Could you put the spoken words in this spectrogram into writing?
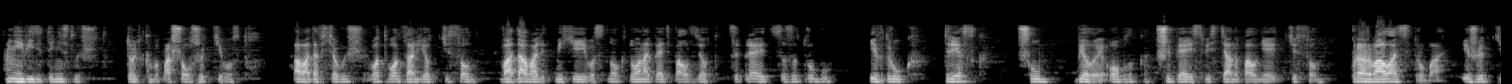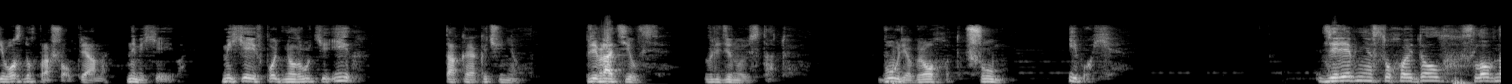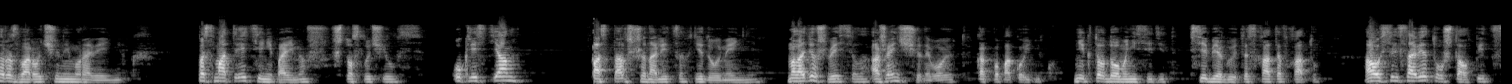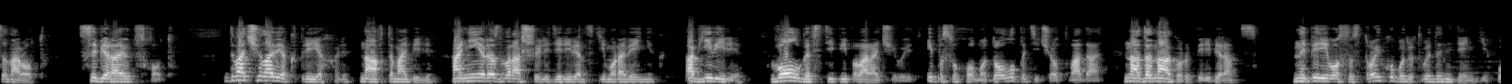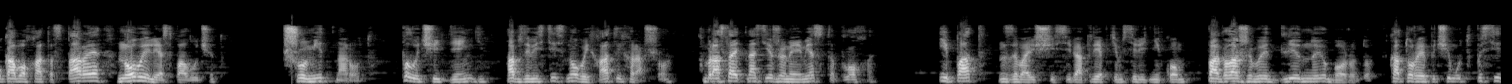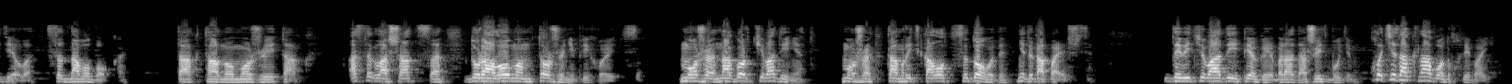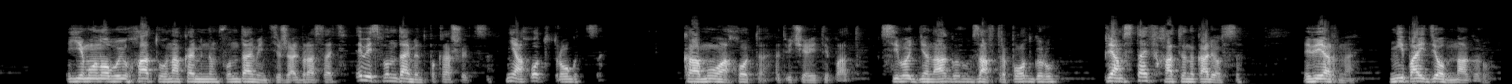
не видит и не слышит. Только бы пошел жидкий воздух. А вода все выше. Вот-вот зальет тисон. Вода валит Михеева с ног, но он опять ползет, цепляется за трубу. И вдруг треск, шум, белое облако, шипя и свистя наполняет тисон. Прорвалась труба, и жидкий воздух прошел прямо на Михеева. Михеев поднял руки и так и окоченел. Превратился в ледяную статую буря, грохот, шум и бой. Деревня Сухой Дол, словно развороченный муравейник. Посмотреть и не поймешь, что случилось. У крестьян постарше на лицах недоумение. Молодежь весело, а женщины воют, как по покойнику. Никто дома не сидит, все бегают из хаты в хату. А у сельсовета уж толпится народ. Собирают сход. Два человека приехали на автомобиле. Они и разворошили деревенский муравейник. Объявили, Волга в степи поворачивает, и по сухому долу потечет вода. Надо на гору перебираться. На перевоз и стройку будут выданы деньги. У кого хата старая, новый лес получит. Шумит народ. Получить деньги, обзавестись новой хатой хорошо. Бросать насиженное место плохо. Ипат, называющий себя крепким середняком, поглаживает длинную бороду, которая почему-то посидела с одного бока. Так-то оно может и так. А соглашаться дураломом тоже не приходится. Може, на горке воды нет. Може, там рыть колодцы доводы, не докопаешься. Да ведь у воды, пегая борода, жить будем. Хоть из окна воду хлебай. Ему новую хату на каменном фундаменте жаль бросать. И весь фундамент покрошится. Неохота трогаться. Кому охота, отвечает Ипат. Сегодня на гору, завтра под гору. Прям ставь хаты на колеса. Верно, не пойдем на гору.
